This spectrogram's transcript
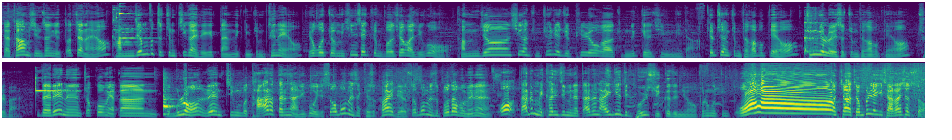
자 다음 심성력 떴잖아요. 감전부터 좀 찍어야 되겠다는 느낌 좀 드네요. 요거 좀 흰색 좀 버셔가지고 감전 시간 좀 줄여줄 필요가 좀 느껴집니다. 결투장 좀 더 가볼게요. 중결로 해서 좀 더 가볼게요. 출발 일단 렌은 조금 약간 뭐 물론 렌 지금 뭐 다 알았다는 건 아니고 이제 써보면서 계속 봐야 돼요. 써보면서 보다 보면은 어 다른 메커니즘이나 다른 아이디어들이 보일 수 있거든요. 그런 건좀와자 점플 얘기 잘 하셨어.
